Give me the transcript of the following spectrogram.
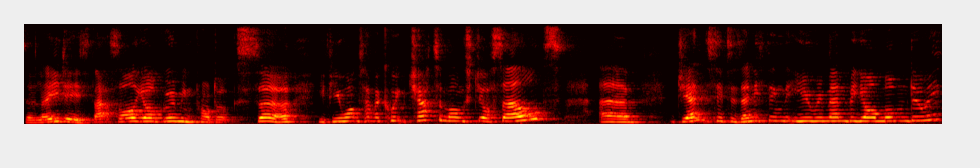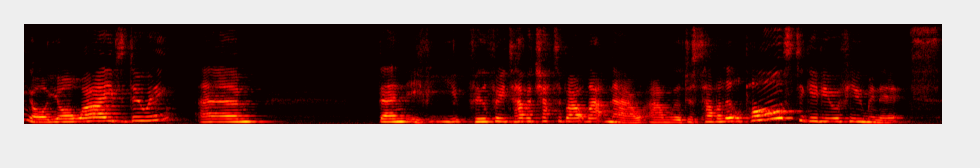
So ladies, that's all your grooming products. So if you want to have a quick chat amongst yourselves, um, gents, if there's anything that you remember your mum doing or your wives doing, um, then if you feel free to have a chat about that now and we'll just have a little pause to give you a few minutes.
